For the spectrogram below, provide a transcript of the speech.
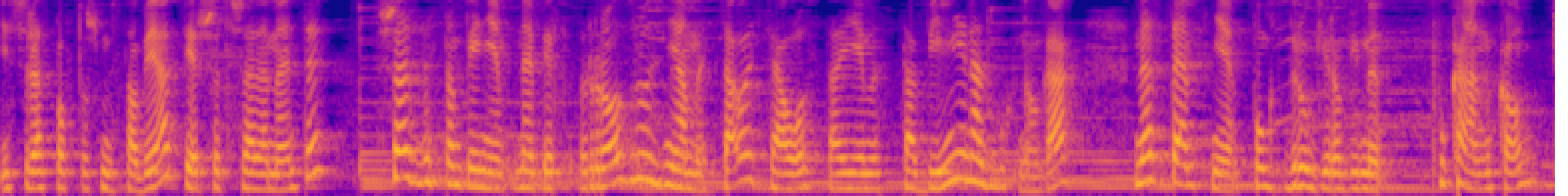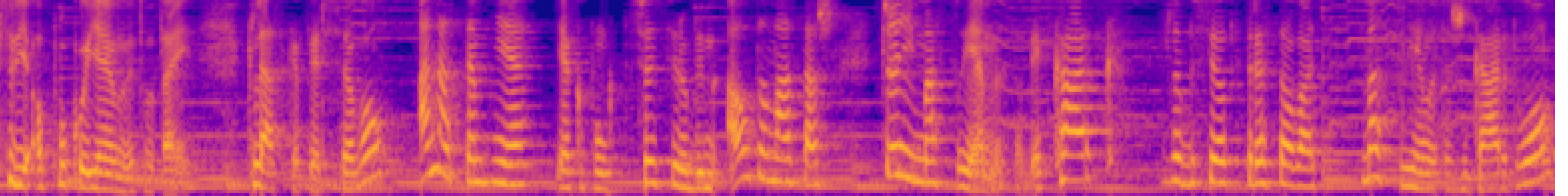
jeszcze raz powtórzmy sobie pierwsze trzy elementy. Przed wystąpieniem najpierw rozluźniamy całe ciało, stajemy stabilnie na dwóch nogach. Następnie punkt drugi robimy pukanką, czyli opukujemy tutaj klatkę piersiową. A następnie jako punkt trzeci robimy automasaż, czyli masujemy sobie kark, żeby się odstresować. Masujemy też gardło,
